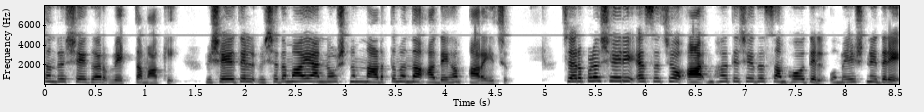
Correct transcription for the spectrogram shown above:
Chandrasekhar വ്യക്തമാക്കി. വിഷയത്തിൽ വിശദമായ അന്വേഷണം നടത്തുമെന്ന് അദ്ദേഹം അറിയിച്ചു. ചെറുപ്പുളശ്ശേരി എസ് എച്ച്ഒ ആത്മഹത്യ ചെയ്ത സംഭവത്തിൽ ഉമേഷിനെതിരെ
